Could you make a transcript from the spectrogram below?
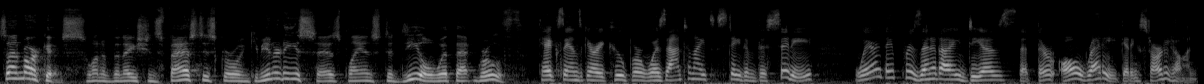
San Marcos, one of the nation's fastest growing communities, has plans to deal with that growth. KXAN's Gary Cooper was at tonight's State of the City, where they presented ideas that they're already getting started on.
